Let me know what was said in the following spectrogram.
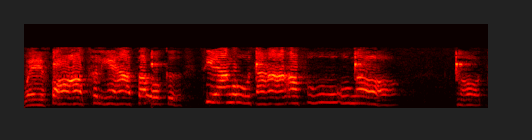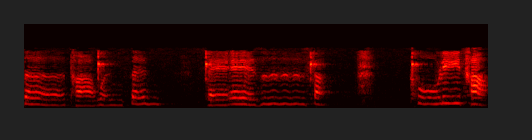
还放出两只恶狗，将我丈夫咬，咬得他浑身全是伤。可怜他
